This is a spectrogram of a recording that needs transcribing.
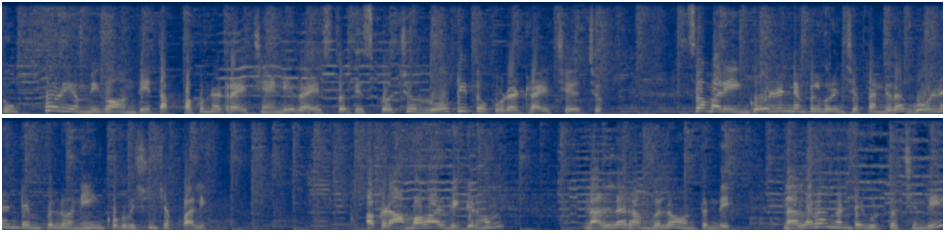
సూపర్ యమ్మీగా ఉంది. తప్పకుండా ట్రై చేయండి. రైస్తో తీసుకోవచ్చు రోటీతో కూడా ట్రై చేయొచ్చు. సో మరి గోల్డెన్ టెంపుల్ గురించి చెప్పాను కదా గోల్డెన్ టెంపుల్లోని ఇంకొక విషయం చెప్పాలి. అక్కడ అమ్మవారి విగ్రహం నల్ల రంగులో ఉంటుంది. నల్ల రంగు అంటే గుర్తొచ్చింది.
